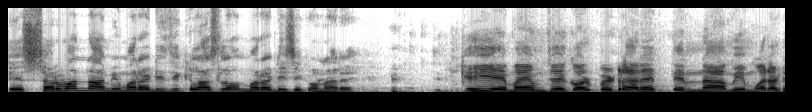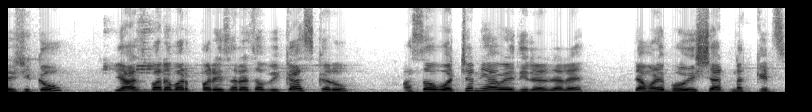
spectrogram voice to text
ते सर्वांना आम्ही मराठीची क्लास लावून मराठी शिकवणार आहे. जितकेही एम आय एमचे कॉर्पोरेटर आहेत त्यांना आम्ही मराठी शिकवू. याचबरोबर परिसराचा विकास करू असं वचन यावेळी दिलं झालं आहे त्यामुळे भविष्यात नक्कीच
